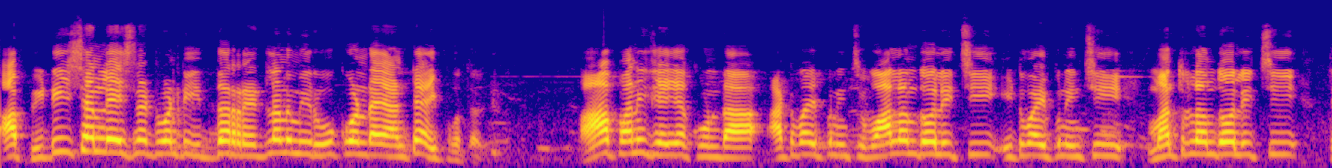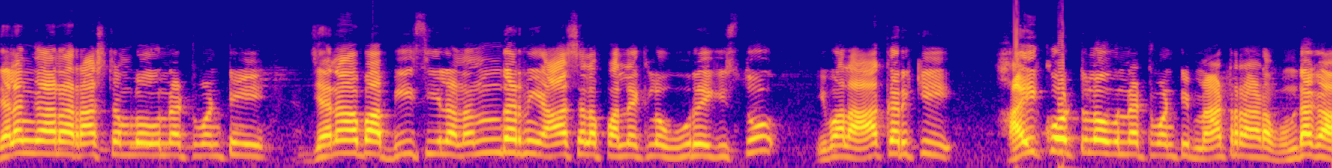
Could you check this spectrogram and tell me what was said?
ఆ పిటిషన్లు వేసినటువంటి ఇద్దరు రెడ్లను మీరు ఊకొండా అంటే అయిపోతుంది. ఆ పని చేయకుండా అటువైపు నుంచి వాళ్ళని దోలిచ్చి ఇటువైపు నుంచి మంత్రులను దోలిచ్చి తెలంగాణ రాష్ట్రంలో ఉన్నటువంటి జనాభా బీసీలనందరినీ ఆశల పల్లెకిలో ఊరేగిస్తూ ఇవాళ ఆఖరికి హైకోర్టులో ఉన్నటువంటి మ్యాటర్ ఆడ ఉండగా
